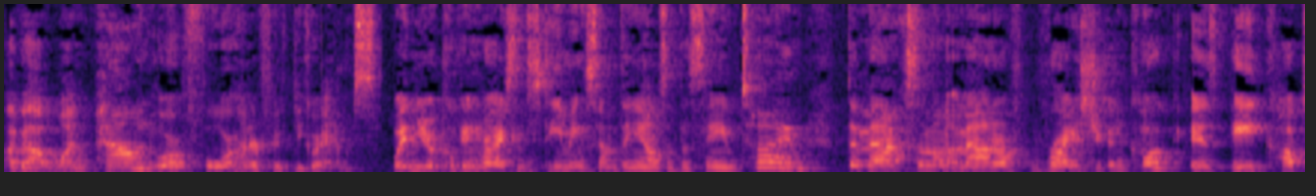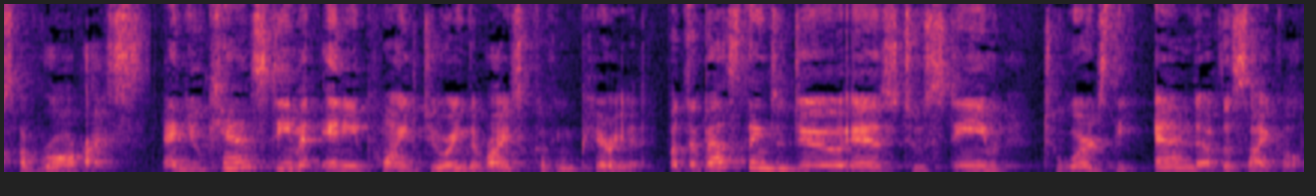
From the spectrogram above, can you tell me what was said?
about one pound or 450 grams. When you're cooking rice and steaming something else at the same time, the maximum amount of rice you can cook is eight cups of raw rice. And you can steam at any point during the rice cooking period. But the best thing to do is to steam towards the end of the cycle.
